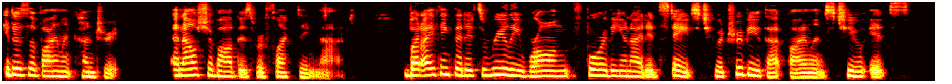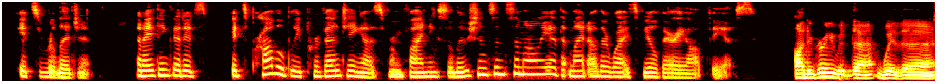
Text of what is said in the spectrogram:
It is a violent country, and Al Shabaab is reflecting that. But I think that it's really wrong for the United States to attribute that violence to its its religion. And I think that it's it's probably preventing us from finding solutions in Somalia that might otherwise feel very obvious. I'd agree with that with uh,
